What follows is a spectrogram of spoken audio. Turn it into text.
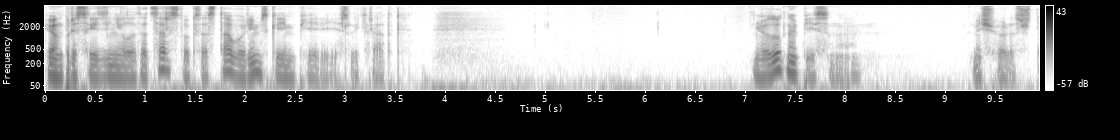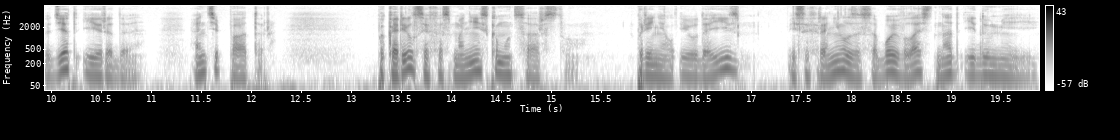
И он присоединил это царство к составу Римской империи, если кратко. И вот тут написано, еще раз, что дед Ирода, Антипатор, покорился Хасмонейскому царству, принял иудаизм и сохранил за собой власть над Идумеей.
